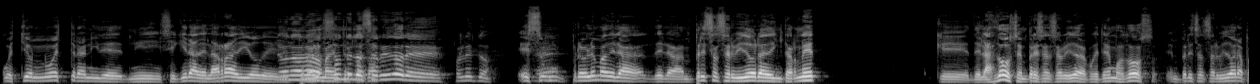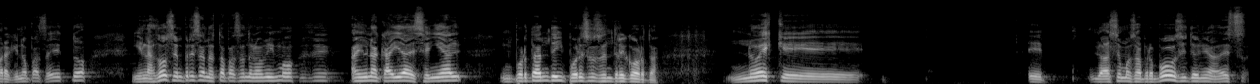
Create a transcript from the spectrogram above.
cuestión nuestra ni de ni siquiera de la radio. del No, no, no, son de los servidores, Polito. Es ¿eh? un problema de la, de la empresa servidora de internet, que de las dos empresas servidoras, porque tenemos dos empresas servidoras para que no pase esto, y en las dos empresas no está pasando lo mismo. Sí, sí. Hay una caída de señal importante y por eso se entrecorta. No es que eh, lo hacemos a propósito ni nada, es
